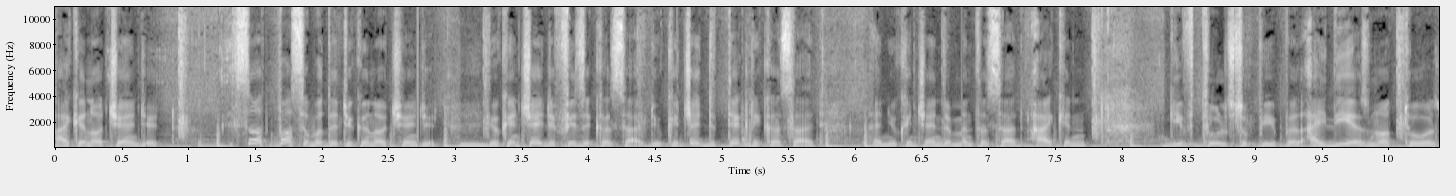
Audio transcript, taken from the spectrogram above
I cannot change it. It's not possible that you cannot change it. You can change the physical side, you can change the technical side, and you can change the mental side. I can give tools to people, ideas, not tools,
